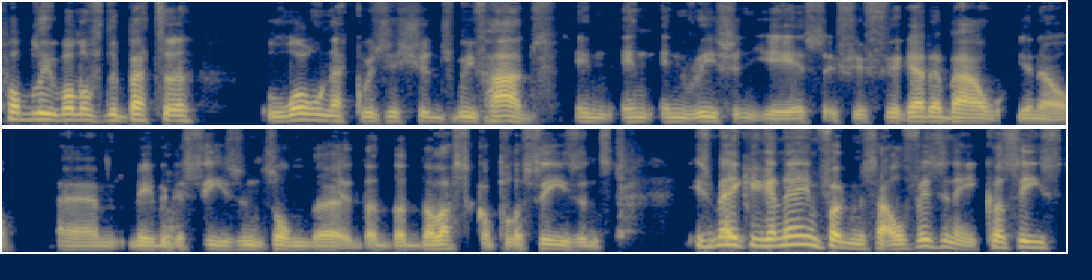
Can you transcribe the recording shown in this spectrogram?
probably one of the better loan acquisitions we've had in, in, in recent years. If you forget about, you know, um, maybe the seasons on the, the, the last couple of seasons, he's making a name for himself, isn't he? Because he's,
